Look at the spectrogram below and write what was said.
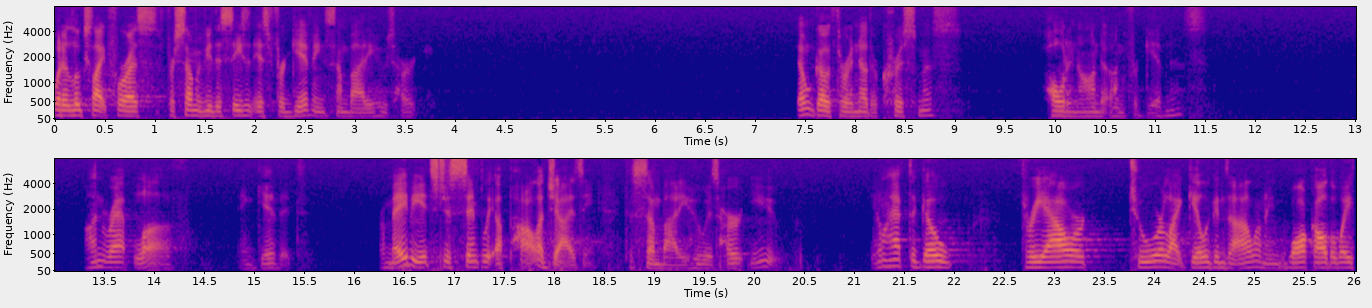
what it looks like for us, for some of you this season, is forgiving somebody who's hurt you. Don't go through another Christmas holding on to unforgiveness. Unwrap love and give it. Or maybe it's just simply apologizing to somebody who has hurt you. You don't have to go three hour tour like Gilligan's Island and walk all the way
